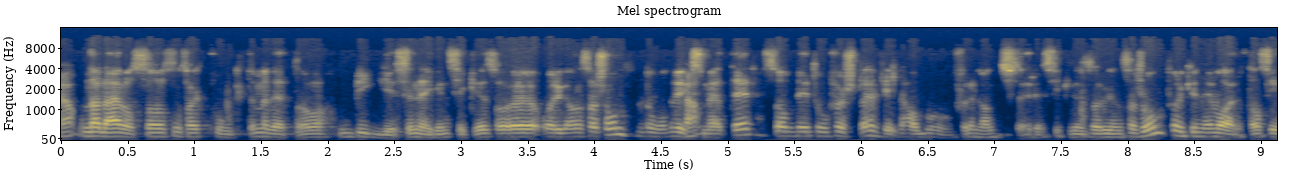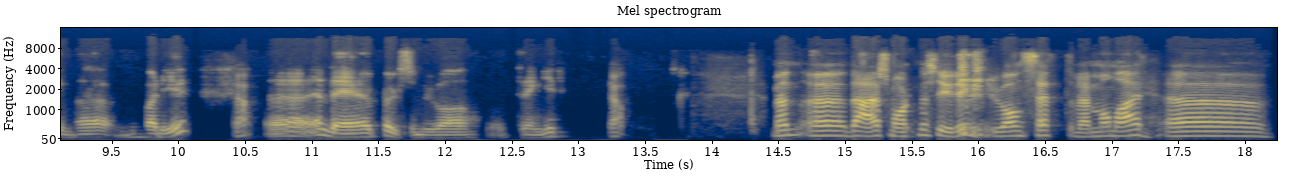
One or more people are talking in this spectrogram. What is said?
Ja. Men det er der også som sagt, punktet med dette å bygge sin egen sikkerhetsorganisasjon. Noen virksomheter, ja. som de to første, vil ha behov for en langt større sikkerhetsorganisasjon for å kunne ivareta sine verdier ja. eh, enn det pølsebua trenger. Ja. Men uh, det er smart med styring, uansett hvem man er. Uh,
